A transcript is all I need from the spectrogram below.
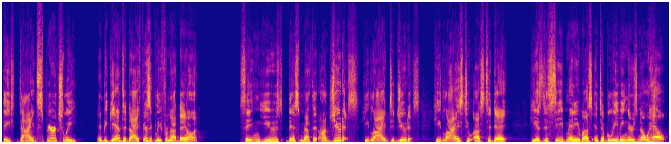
They died spiritually and began to die physically from that day on. Satan used this method on Judas. He lied to Judas. He lies to us today. He has deceived many of us into believing there's no hell.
